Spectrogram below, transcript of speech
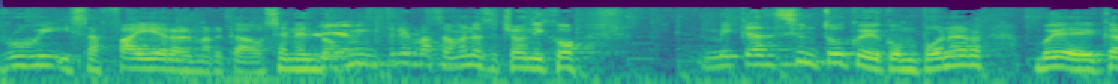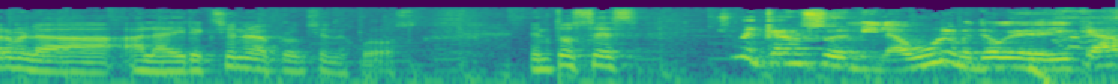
Ruby y Sapphire al mercado. O sea, en el Bien. 2003 más o menos el chabón dijo, me cansé un toque de componer, voy a dedicarme la- a la dirección y a la producción de juegos. Entonces, Yo me canso de mi laburo y me tengo que dedicar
